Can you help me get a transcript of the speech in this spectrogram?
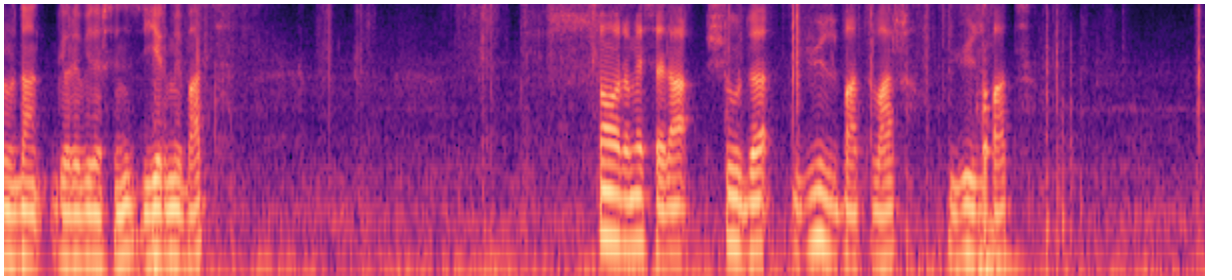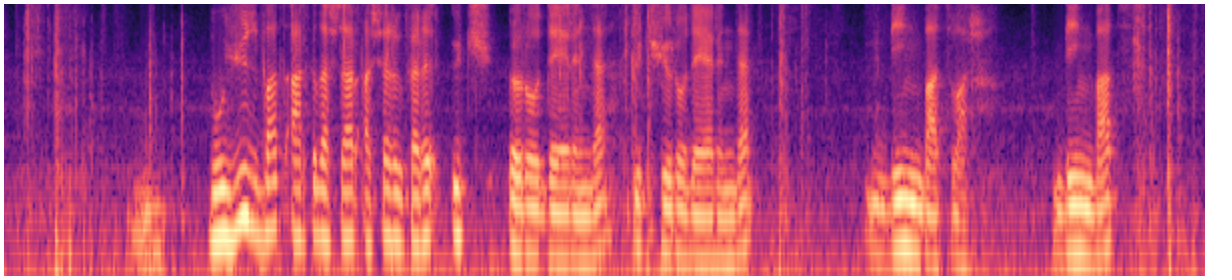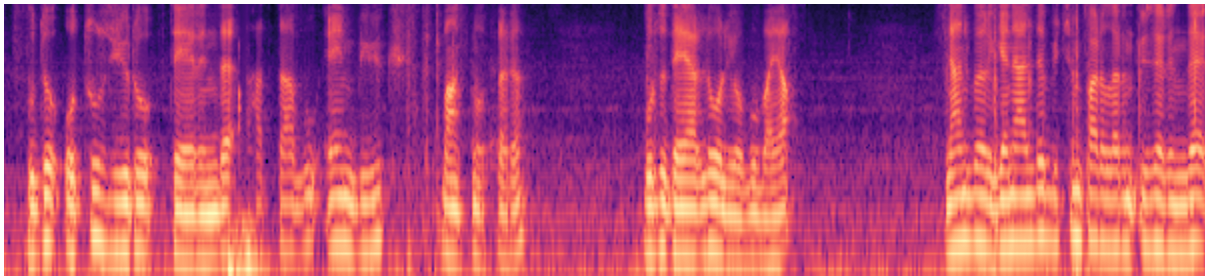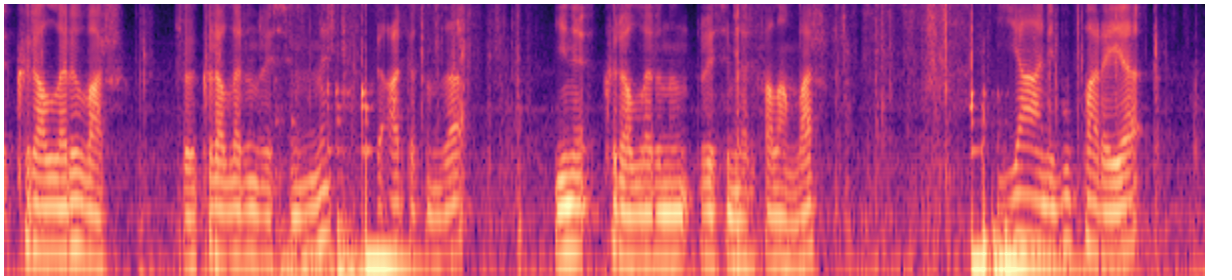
Şuradan görebilirsiniz. 20 bat. Sonra mesela şurada 100 bat var. 100 bat. Bu 100 bat arkadaşlar aşağı yukarı 3 euro değerinde. 3 euro değerinde. 1000 bat var. 1000 bat. Bu da 30 euro değerinde. Hatta bu en büyük banknotları. Burada değerli oluyor bu baya. Yani böyle genelde bütün paraların üzerinde kralları var. Şöyle kralların resmi ve arkasında yine krallarının resimleri falan var. Yani bu paraya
